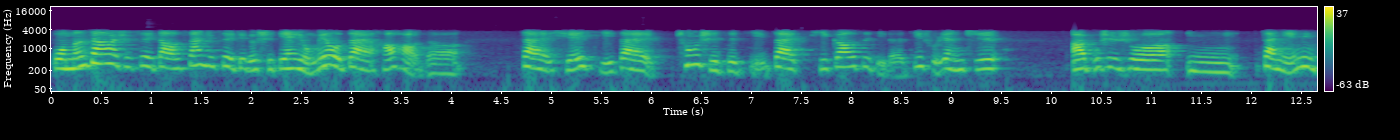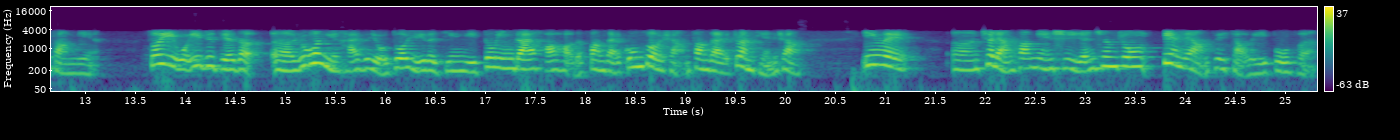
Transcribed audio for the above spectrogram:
我们在二十岁到三十岁这个时间有没有在好好的在学习，在充实自己，在提高自己的基础认知，而不是说嗯在年龄方面。所以我一直觉得，呃，如果女孩子有多余的精力，都应该好好的放在工作上，放在赚钱上，因为。嗯，这两方面是人生中变量最小的一部分，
